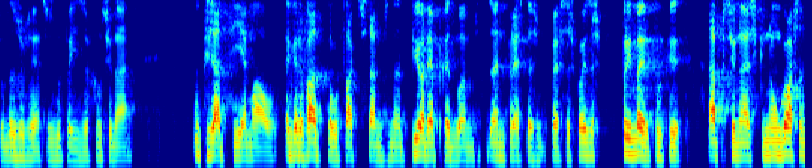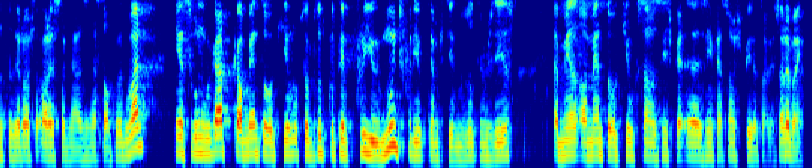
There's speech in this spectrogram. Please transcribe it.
uh, das urgências do país a funcionar, o que já de si é mau, agravado pelo facto de estarmos na pior época do ano, ano para, estas, para estas coisas. Primeiro, porque há profissionais que não gostam de fazer horas extraordinárias nesta altura do ano. Em segundo lugar, porque aumentam aquilo, sobretudo com o tempo frio e muito frio que temos tido nos últimos dias, aumentam aquilo que são as, as infecções respiratórias. Ora bem,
